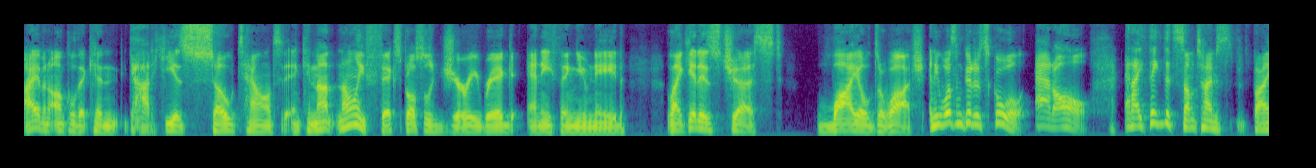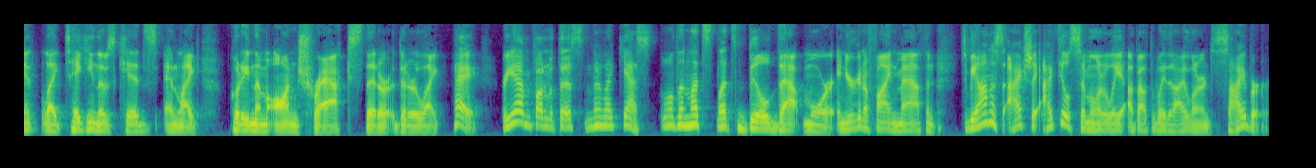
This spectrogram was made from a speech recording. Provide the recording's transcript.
I have an uncle that can, God, he is so talented and can not, not only fix, but also jury rig anything you need. Like it is just wild to watch. And he wasn't good at school at all. And I think that sometimes find like taking those kids and like putting them on tracks that are that are like, hey, are you having fun with this? And they're like, yes. Well, then let's let's build that more. And you're gonna find math. And to be honest, I actually I feel similarly about the way that I learned cyber.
